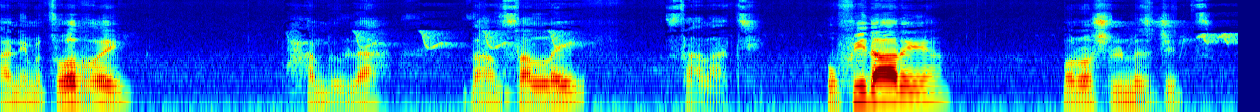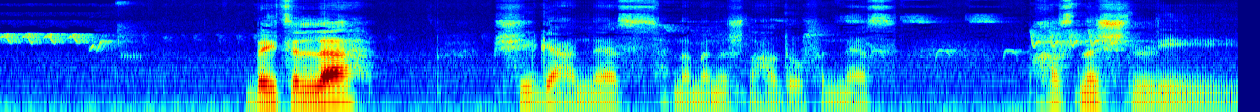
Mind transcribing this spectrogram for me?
راني متوضي. الحمد لله. باه نصلي صلاتي. وفي داري ما نروحش المسجد. بيت الله. ماشي كاع الناس. حنا ماناش نهضروا في الناس. خاصناش اللي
